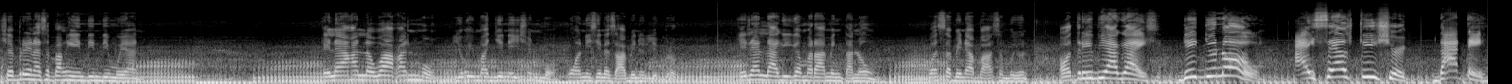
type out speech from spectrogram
Siyempre, nasa pangiintindi mo yan. Kailangan lawakan mo yung imagination mo kung ano yung sinasabi ng libro. Kailangan lagi kang maraming tanong once na binabasa mo yun. O trivia guys, did you know I sell t-shirt dati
